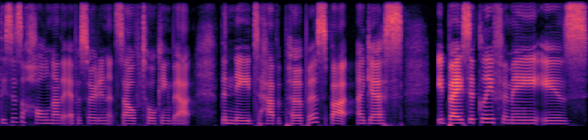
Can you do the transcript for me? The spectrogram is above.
this is a whole nother episode in itself talking about the need to have a purpose. But I guess it basically for me is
